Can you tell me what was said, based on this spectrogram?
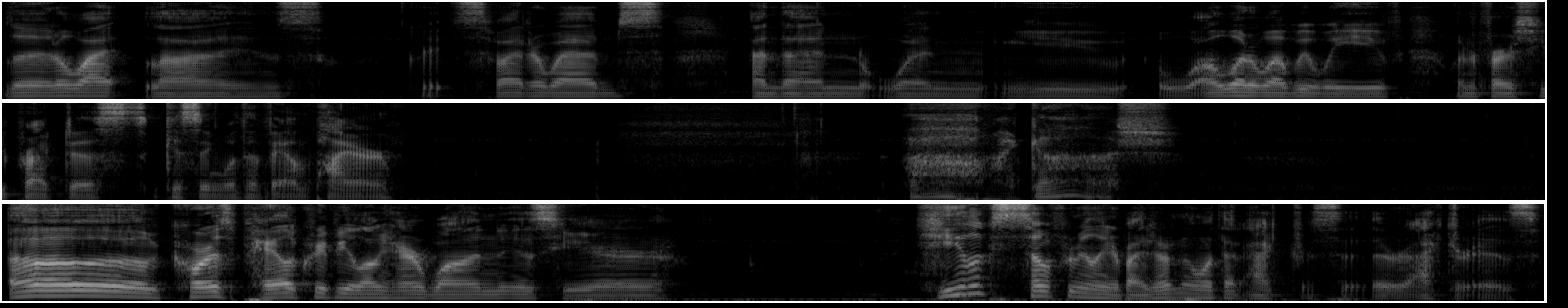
Little white lies. Great spider webs. And then when you, oh, what a web we weave, when first you practiced kissing with a vampire. Oh my gosh. Oh, of course, pale, creepy, long hair one is here. He looks so familiar, but I don't know what that actress or actor is.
